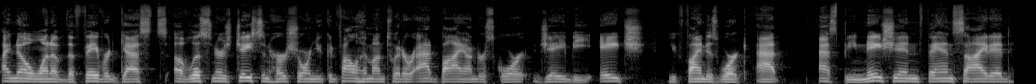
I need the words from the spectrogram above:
I know one of the favorite guests of listeners, Jason Hirschhorn. You can follow him on Twitter at by underscore JBH. You can find his work at SB Nation, Fansided,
